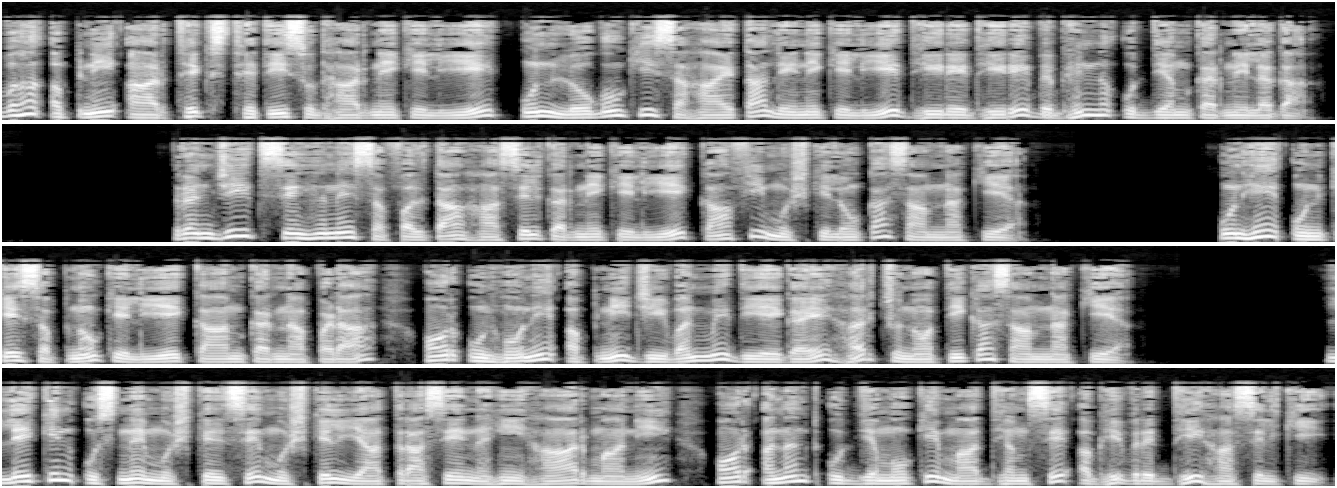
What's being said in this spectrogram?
वह अपनी आर्थिक स्थिति सुधारने के लिए, उन लोगों की सहायता लेने के लिए धीरे धीरे विभिन्न उद्यम करने लगा। रंजीत सिंह ने सफलता हासिल करने के लिए काफ़ी मुश्किलों का सामना किया। उन्हें उनके सपनों के लिए काम करना पड़ा और उन्होंने अपनी जीवन में दिए गए हर चुनौती का सामना किया। लेकिन उसने मुश्किल से मुश्किल यात्रा से नहीं हार मानी और अनंत उद्यमों के माध्यम से अभिवृद्धि हासिल की।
